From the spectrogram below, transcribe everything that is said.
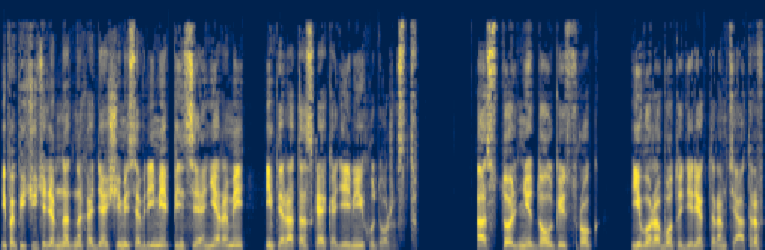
и попечителем над находящимися в Риме пенсионерами Императорской академии художеств. А столь недолгий срок его работы директором театров,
